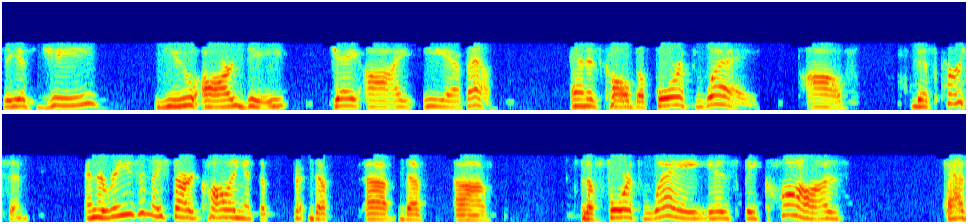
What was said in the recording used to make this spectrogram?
See, it's G-U-R-D-J-I-E-F-F. And it's called The Fourth Way of this person. And the reason they started calling it the the uh, the uh, the fourth way is because as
